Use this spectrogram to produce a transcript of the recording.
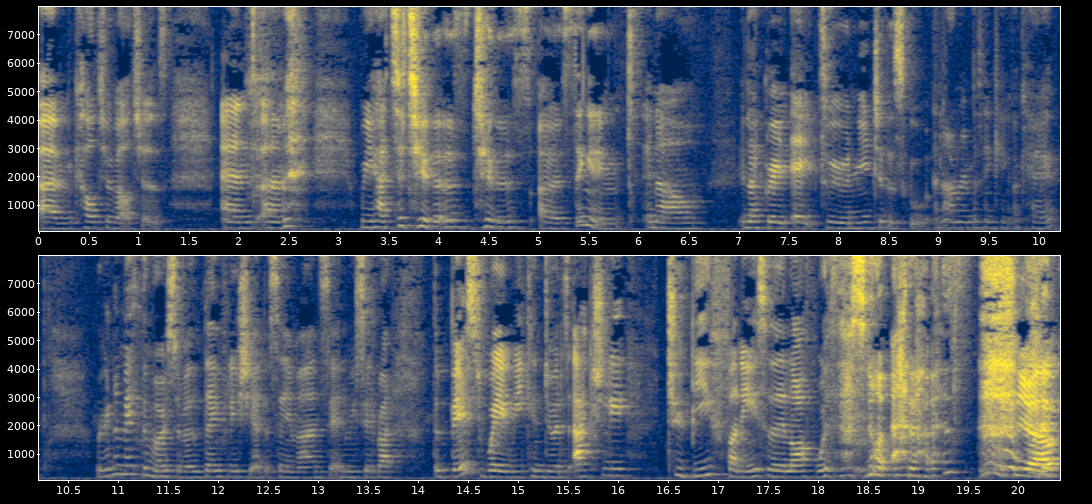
um, culture vultures. And um, we had to do this, do this uh, singing in our, in like grade eight. So we were new to the school. And I remember thinking, okay, we're gonna make the most of it. And thankfully, she had the same mindset, and we said, right, the best way we can do it is actually to be funny, so they laugh with us, not at us. Yeah.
